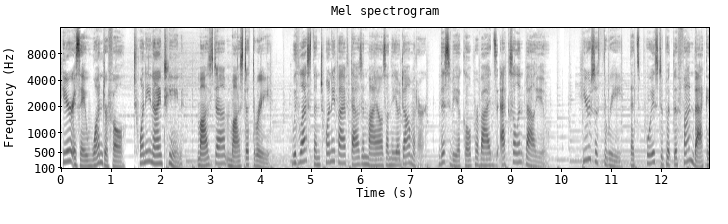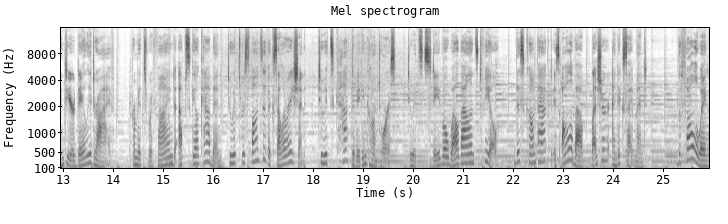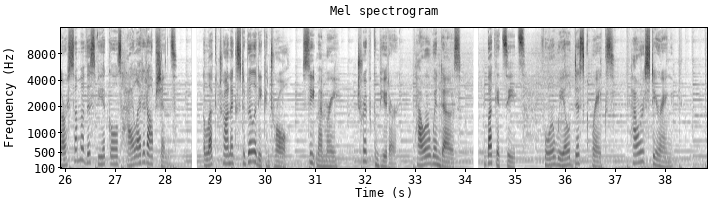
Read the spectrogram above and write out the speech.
Here is a wonderful 2019 Mazda Mazda 3. With less than 25,000 miles on the odometer, this vehicle provides excellent value. Here's a 3 that's poised to put the fun back into your daily drive. From its refined upscale cabin to its responsive acceleration to its captivating contours to its stable, well-balanced feel, this compact is all about pleasure and excitement. The following are some of this vehicle's highlighted options. Electronic stability control, seat memory, trip computer, power windows, bucket seats, four-wheel disc brakes, power steering.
